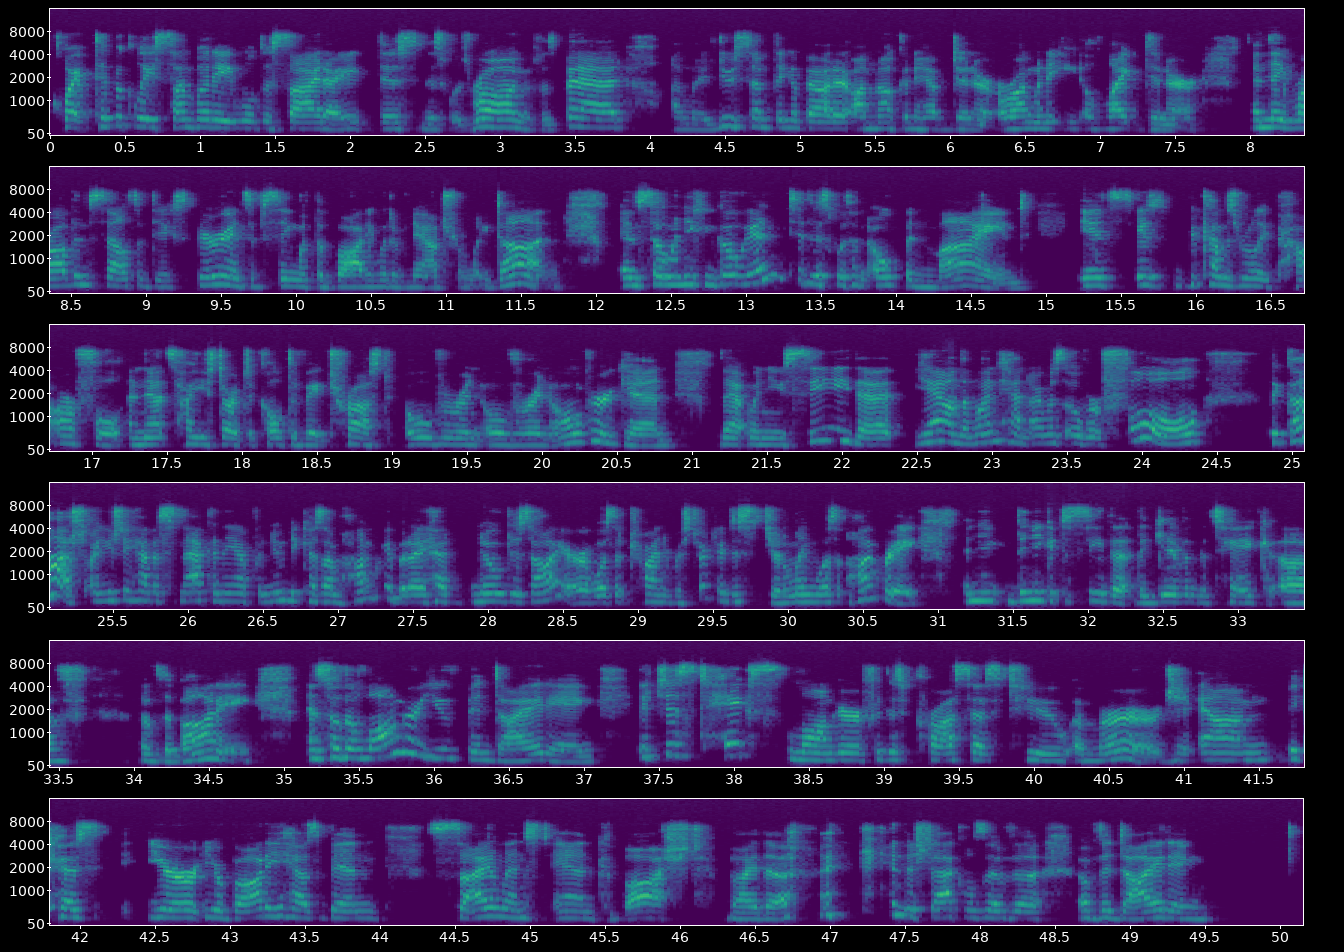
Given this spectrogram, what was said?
quite typically somebody will decide i ate this this was wrong this was bad. I'm going to do something about it. I'm not going to have dinner or i'm going to eat a light dinner. And they rob themselves of the experience of seeing what the body would have naturally done. And so when you can go into this with an open mind it's it becomes really powerful and that's how you start to cultivate trust over and over and over again that when you see that yeah on the one hand i was over full but gosh, I usually have a snack in the afternoon because I'm hungry, but I had no desire. I wasn't trying to restrict. I just generally wasn't hungry. And you, then you get to see the, the give and the take of of the body. And so the longer you've been dieting, it just takes longer for this process to emerge um, because your your body has been silenced and kiboshed by the in the shackles of the of the dieting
